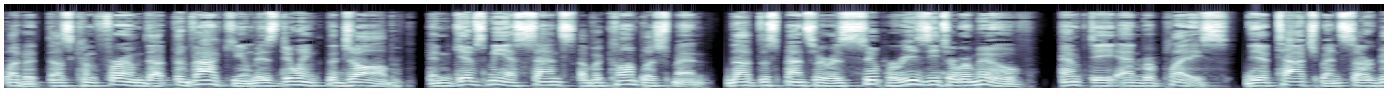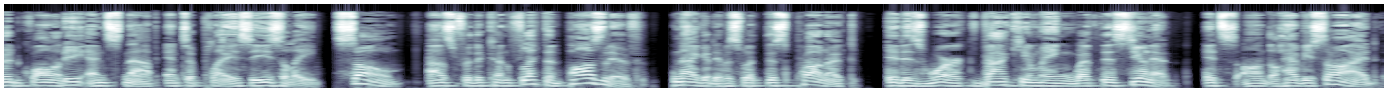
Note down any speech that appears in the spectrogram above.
but it does confirm that the vacuum is doing the job, and gives me a sense of accomplishment. That dispenser is super easy to remove, empty and replace. The attachments are good quality and snap into place easily. So, as for the conflicted positive, negatives with this product, it is work vacuuming with this unit. It's on the heavy side,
